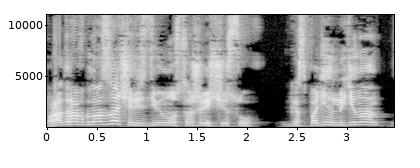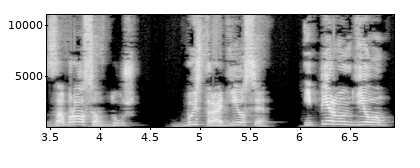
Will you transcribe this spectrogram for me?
Продрав глаза через 96 часов, господин лейтенант забрался в душ, быстро оделся и первым делом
